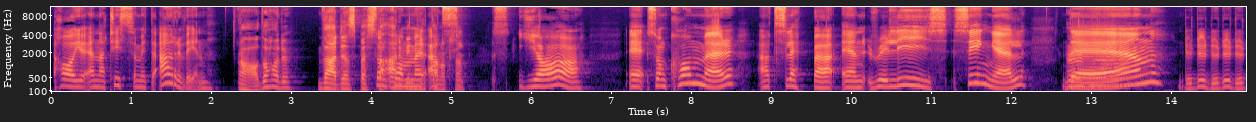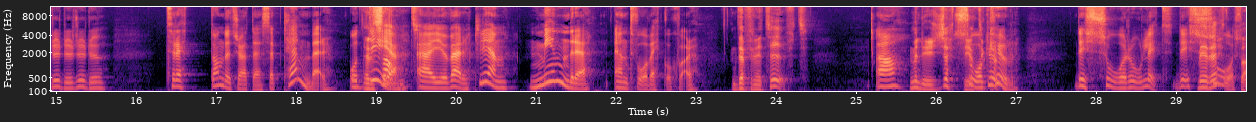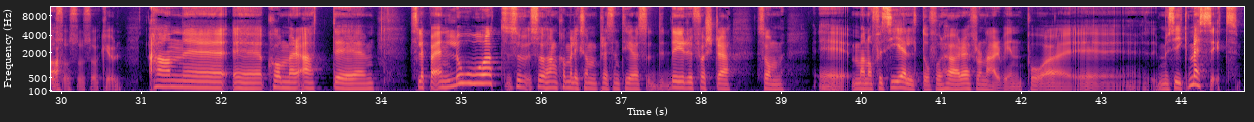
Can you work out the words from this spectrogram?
har ju en artist som heter Arvin. Ja, då har du. Världens bästa som Arvin heter han också. Ja, eh, som kommer att släppa en release-singel mm -hmm. den... Du, du, du, du, du, du, du, du, 13 tror jag att det är, september. Och är det, det är ju verkligen mindre än två veckor kvar. Definitivt. Ja. Men det är ju jätte, så jättekul. kul. Det är så roligt. Det är så, så, så, så, så kul. han eh, eh, kommer att eh, släppa en låt, så, så han kommer liksom presenteras. Det är det första som eh, man officiellt då får höra från Arvin på eh, musikmässigt.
